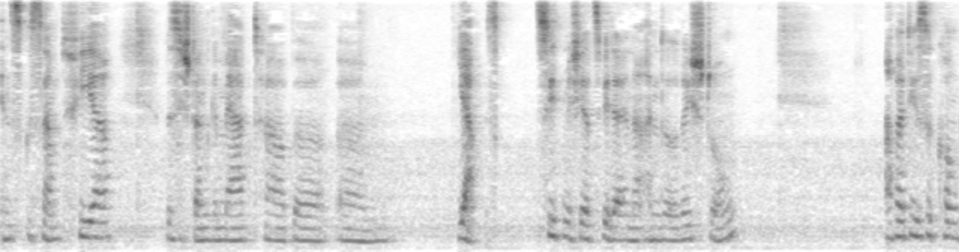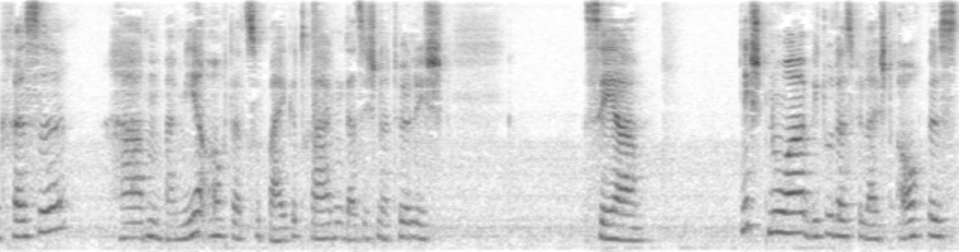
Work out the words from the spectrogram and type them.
insgesamt vier, bis ich dann gemerkt habe, ähm, ja, es zieht mich jetzt wieder in eine andere Richtung. Aber diese Kongresse haben bei mir auch dazu beigetragen, dass ich natürlich sehr, nicht nur, wie du das vielleicht auch bist,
